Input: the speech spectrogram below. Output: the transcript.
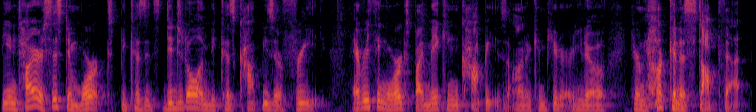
The entire system works because it's digital and because copies are free. Everything works by making copies on a computer. You know, you're not going to stop that.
